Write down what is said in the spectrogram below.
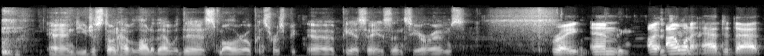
and you just don't have a lot of that with the smaller open source uh, PSAs and CRMs. Right. And I, I want to add to that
